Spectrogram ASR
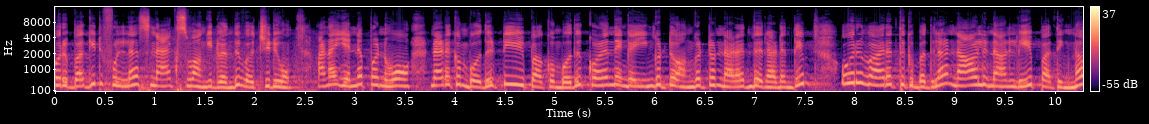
ஒரு பக்கெட் ஃபுல்லாக ஸ்நாக்ஸ் வாங்கிட்டு வந்து வச்சுடுவோம். ஆனால் என்ன பண்ணுவோம்? நடக்கும்போது டிவி பார்க்கும்போது குழந்தைங்க இங்கிட்டும் அங்கிட்டும் நடந்து நடந்து ஒரு வாரத்துக்கு பதிலாக நாலு நாள்லேயே பார்த்திங்கன்னா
